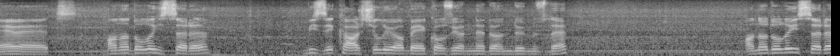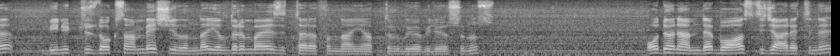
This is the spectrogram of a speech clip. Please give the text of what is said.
Evet, Anadolu Hisarı bizi karşılıyor Beykoz yönüne döndüğümüzde. Anadolu Hisarı 1395 yılında Yıldırım Bayezid tarafından yaptırılıyor biliyorsunuz. O dönemde Boğaz ticaretini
